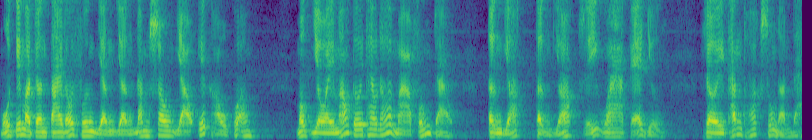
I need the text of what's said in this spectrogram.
Mũi kiếm ở trên tay đối phương dần dần đâm sâu vào yết hầu của ông. Một dòi máu tươi theo đó mà phúng trào, từng giọt từng giọt rỉ qua kẻ giường, rồi thanh thoát xuống nền đá.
